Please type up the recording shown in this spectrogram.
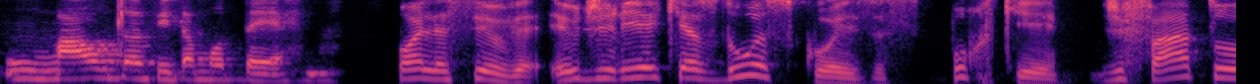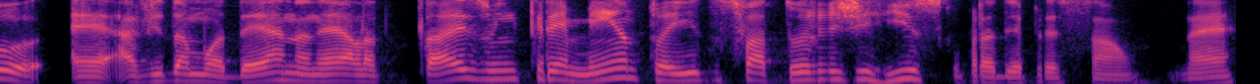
um mal da vida moderna? Olha, Silvia, eu diria que as duas coisas. Por quê? De fato, é, a vida moderna, né, ela traz um incremento aí dos fatores de risco para a depressão, né?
